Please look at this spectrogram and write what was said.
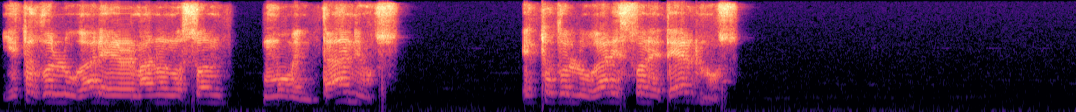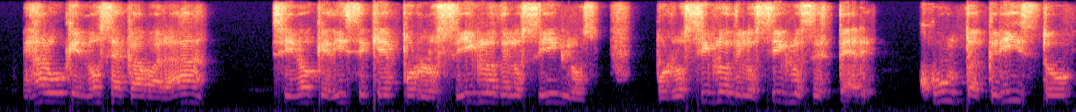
Y estos dos lugares, hermanos, no son momentáneos. Estos dos lugares son eternos. Es algo que no se acabará, sino que dice que por los siglos de los siglos. Por los siglos de los siglos espere junto a Cristo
